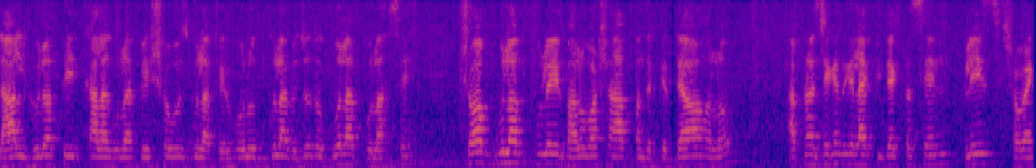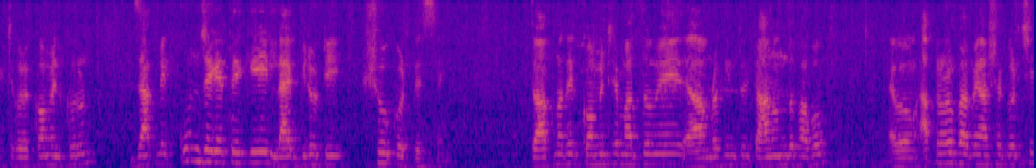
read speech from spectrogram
লাল গোলাপের, কালা গোলাপের, সবুজ গোলাপের, হলুদ গোলাপের যত গোলাপ ফুল আছে, সব গোলাপ ফুলের ভালোবাসা আপনাদেরকে দেওয়া হলো। আপনারা যেখান থেকে লাইভটি দেখতেছেন প্লিজ সবাই একটা করে কমেন্ট করুন যে আপনি কোন জায়গা থেকে লাইভ ভিডিওটি শো করতেছেন। তো আপনাদের কমেন্টের মাধ্যমে আমরা কিন্তু একটু আনন্দ পাবো এবং আপনারাও পাবেন আশা করছি।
